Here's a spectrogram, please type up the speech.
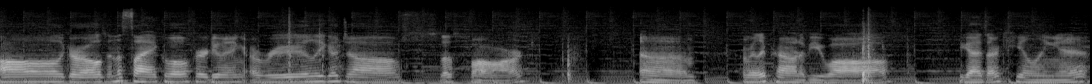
all the girls in the cycle for doing a really good job thus far. Um, I'm really proud of you all. You guys are killing it.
